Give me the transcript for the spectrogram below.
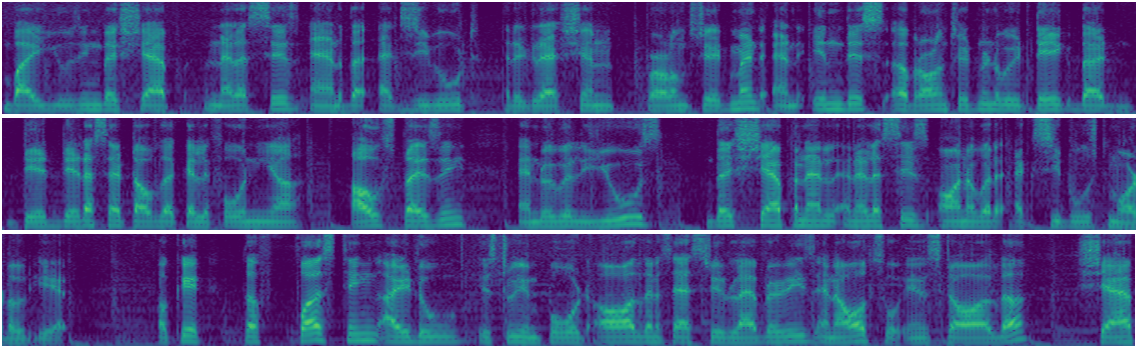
by using the SHAP analysis and the XGBoost regression problem statement. And in this uh, problem statement, we take the data set of the California house pricing and we will use the SHAP anal analysis on our XGBoost model here okay the first thing i do is to import all the necessary libraries and also install the SHAP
